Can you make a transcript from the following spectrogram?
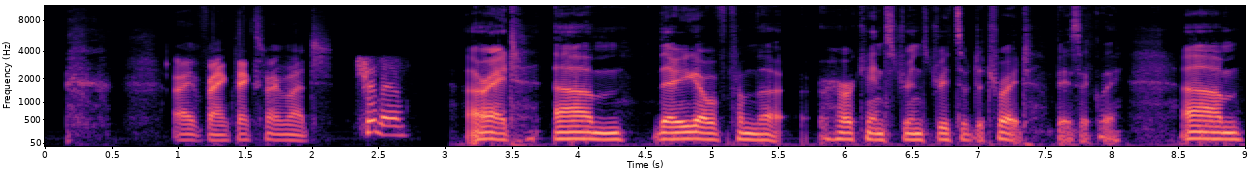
All right, Frank. Thanks very much. Sure, man. All right. Um, there you go from the hurricane strewn streets of Detroit, basically. Um,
